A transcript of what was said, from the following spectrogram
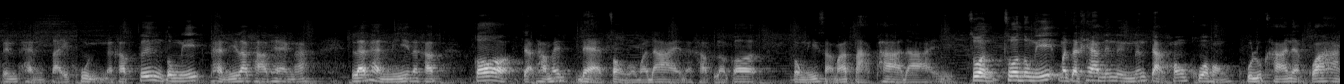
เป็นแผ่นใสขุ่นนะครับ ซึ่งตรงนี้แผ่นนี้ราคาแพงนะ และแผ่นนี้นะครับก็จะทำให้แดดส่องลงมาได้นะครับ แล้วก็ ตรงนี้สามารถตากผ้าได้นี่ส่วนโซนตรงนี้มันจะแคบนิดนึงเนื่องจากห้องครัวของคุณลูกค้าเนี่ยกว้าง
